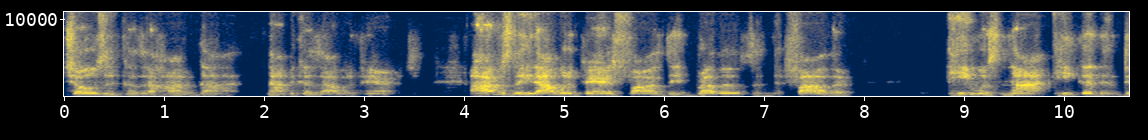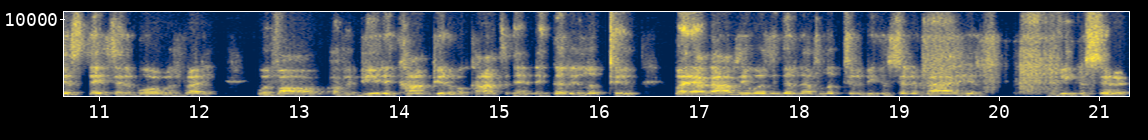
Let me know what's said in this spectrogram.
Chosen because of the heart of God not because of outward appearance. Obviously, the outward appearance, as far as the brothers and the father, he was not, he could, this, they said the boy was ready with all of a beauty, beautiful continent and good to look to, but obviously wasn't good enough to look to to be considered by his, to be considered,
